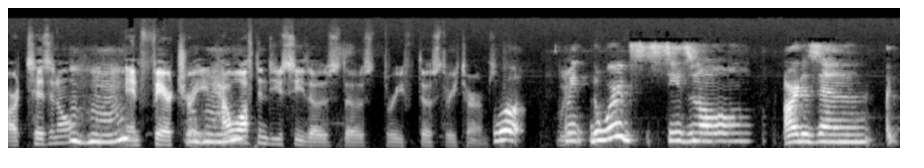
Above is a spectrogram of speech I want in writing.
artisanal, mm-hmm. and fair trade? Mm-hmm. How often do you see those those three those three terms? Well, I mean, the words seasonal, artisan, like,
